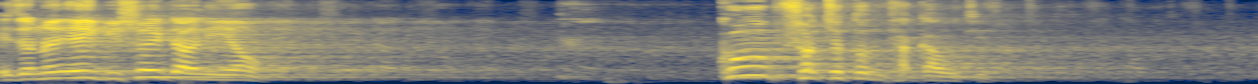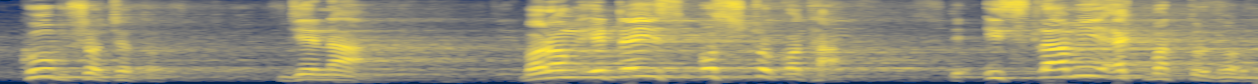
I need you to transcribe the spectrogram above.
এজন্য এই বিষয়টা নিয়েও খুব সচেতন থাকা উচিত। খুব সচেতন যে না, বরং এটাই স্পষ্ট কথা যে ইসলামই একমাত্র ধর্ম।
